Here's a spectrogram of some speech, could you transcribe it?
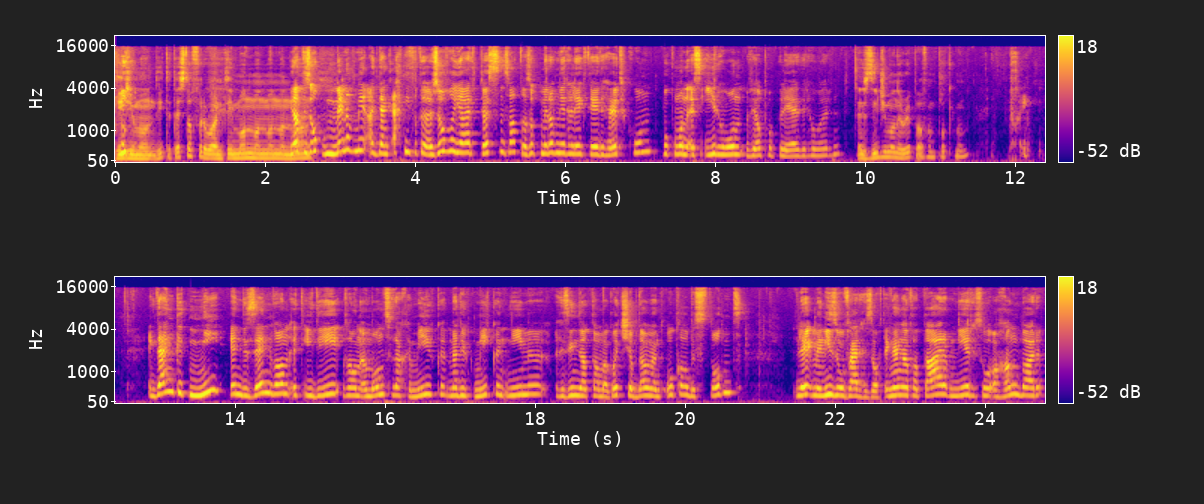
Digimon, die, het is toch verwarrend, die man, man, man, man, Ja, het is ook min of meer... Ik denk echt niet dat er zoveel jaar tussen zat. Dat is ook min of meer gelijktijdig uitgekomen. Pokémon is hier gewoon veel populairder geworden. Is Digimon een rip-off van Pokémon? Ik, ik denk het niet in de zin van het idee van een monster dat je mee kunt, met je mee kunt nemen, gezien dat Tamagotchi op dat moment ook al bestond, lijkt mij niet zo ver gezocht. Ik denk dat dat daar meer zo een hangbaar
